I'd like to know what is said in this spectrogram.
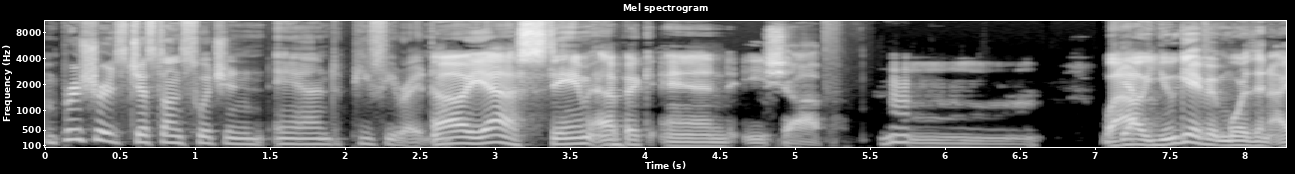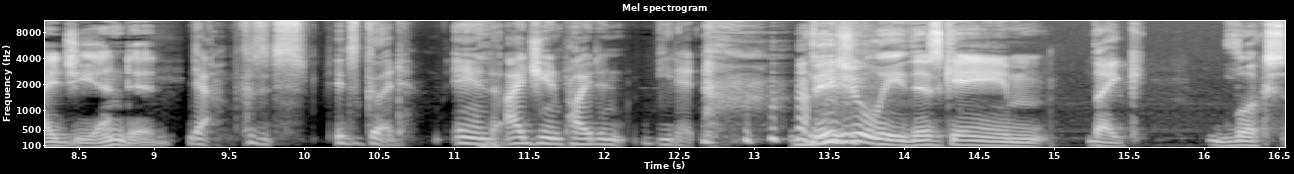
I'm pretty sure it's just on Switch and, and PC right now. Oh yeah, Steam, Epic, and eShop. Mhm. Wow, you gave it more than IGN did. yeah, because it's it's good, and IGN probably didn't beat it. Visually, this game like looks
